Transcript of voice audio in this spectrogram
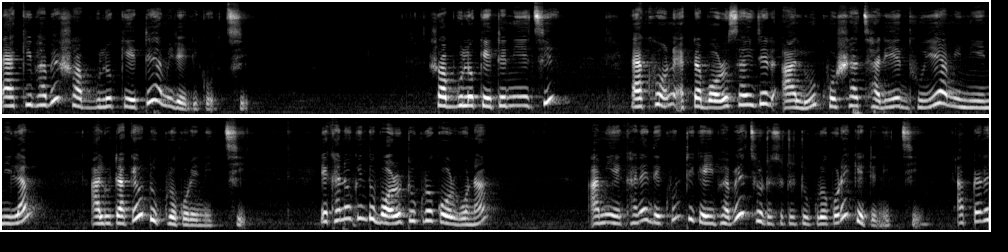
একইভাবে সবগুলো কেটে আমি রেডি করছি। সবগুলো কেটে নিয়েছি। এখন একটা বড় সাইজের আলু খোসা ছাড়িয়ে ধুয়ে আমি নিয়ে নিলাম। আলুটাকেও টুকরো করে নিচ্ছি। এখানেও কিন্তু বড় টুকরো করব না। আমি এখানে দেখুন ঠিক এইভাবে ছোট ছোট টুকরো করে কেটে নিচ্ছি। আপনারা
